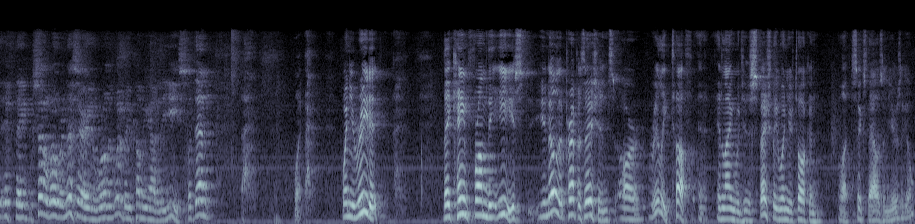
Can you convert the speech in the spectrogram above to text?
if they settled over in this area of the world, it would have been coming out of the east. But then, what? When you read it, they came from the east you know that prepositions are really tough in languages, especially when you're talking, what, 6,000 years ago?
